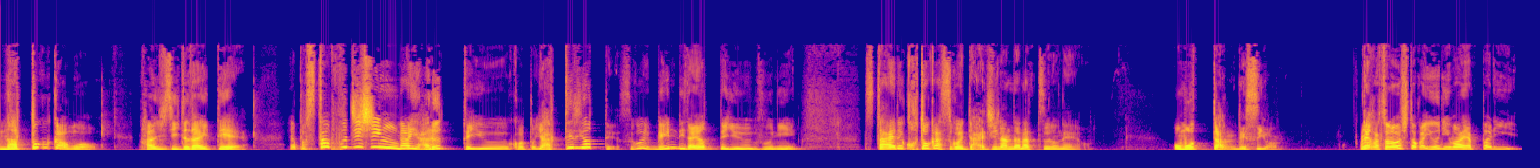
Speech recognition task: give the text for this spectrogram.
う、納得感を感じていただいて、やっぱスタッフ自身がやるっていうこと、やってるよって、すごい便利だよっていうふうに伝えることがすごい大事なんだなっていうのね、思ったんですよ。なんかその人が言うには、やっぱり、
